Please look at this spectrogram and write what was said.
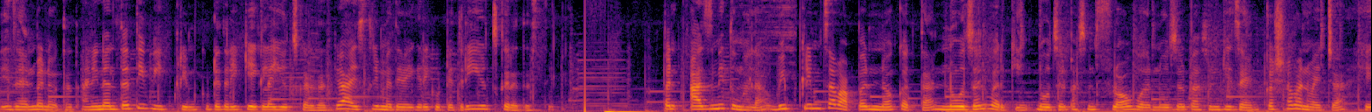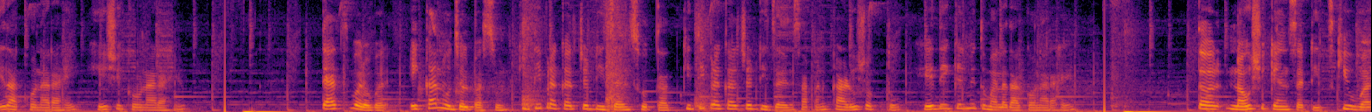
डिझाईन बनवतात आणि नंतर ती व्हिपक्रीम कुठेतरी केकला यूज करतात किंवा आईस्क्रीममध्ये वगैरे कुठेतरी यूज करत असतील. पण आज मी तुम्हाला क्रीमचा वापर न करता नोझल वर्किंग नोझलपासून फ्लॉवर नोझलपासून डिझाईन कशा बनवायच्या हे दाखवणार आहे हे शिकवणार आहे. त्याचबरोबर एका नोझलपासून किती प्रकारचे डिझाईन्स होतात किती प्रकारचे डिझाईन्स आपण काढू शकतो हे देखील मी तुम्हाला दाखवणार आहे. तर नवशिक्यांसाठीच किंवा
